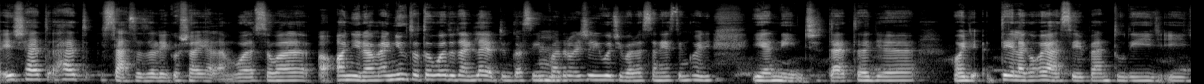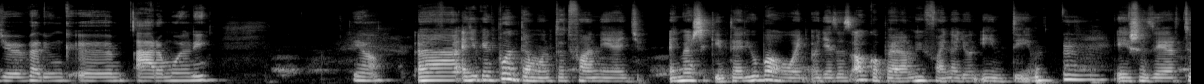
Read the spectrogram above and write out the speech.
és hát, hát százszerzalékosan jelen volt, szóval annyira megnyugtató volt, utána lejöttünk a színpadról, és a Júlcsival összenéztünk, hogy ilyen nincs. Tehát, hogy, hogy tényleg olyan szépen tud így, így velünk áramolni. Ja. Egyébként pont te mondtad, Fanni, egy, egy másik interjúban, hogy, hogy ez az acapella műfaj nagyon intim, uh-huh. és ezért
